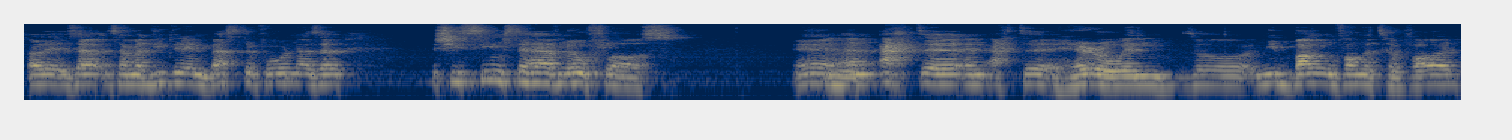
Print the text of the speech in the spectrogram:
allee, ze, ze met iedereen het beste voor en ze, she seems to have no flaws. Eh, Mhm. een, echte, een echte heroine. Zo, niet bang van het gevaar.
